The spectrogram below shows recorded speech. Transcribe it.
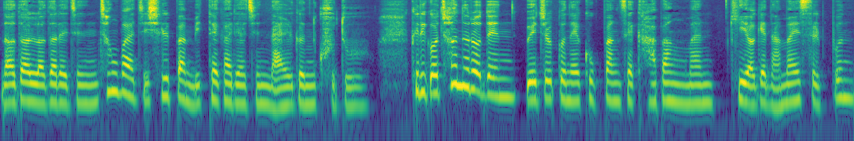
너덜너덜해진 청바지 실밥 밑에 가려진 낡은 구두, 그리고 천으로 된 외줄끈의 국방색 가방만 기억에 남아있을 뿐,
